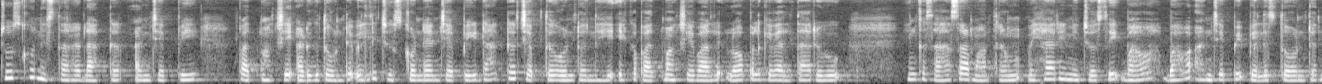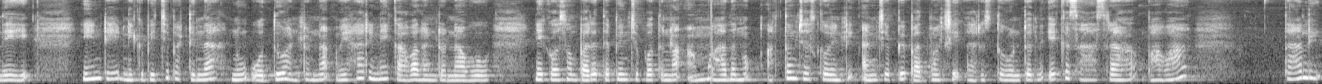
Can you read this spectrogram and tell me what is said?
చూసుకొని ఇస్తారా డాక్టర్ అని చెప్పి పద్మాక్షి అడుగుతూ ఉంటే వెళ్ళి చూసుకోండి అని చెప్పి డాక్టర్ చెప్తూ ఉంటుంది. ఇక పద్మాక్షి వాళ్ళు లోపలికి వెళ్తారు. ఇంకా సహస్ర మాత్రం విహారీని చూసి బావ బావ అని చెప్పి పిలుస్తూ ఉంటుంది. ఏంటి నీకు పిచ్చి పట్టిందా? నువ్వు వద్దు అంటున్నా విహారినే కావాలంటున్నావు. నీకోసం పరితపించిపోతున్న అమ్మ బాధను అర్థం చేసుకోవేంటి అని చెప్పి పద్మాక్షి అరుస్తూ ఉంటుంది. ఇక సహస్ర బావా తాలి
